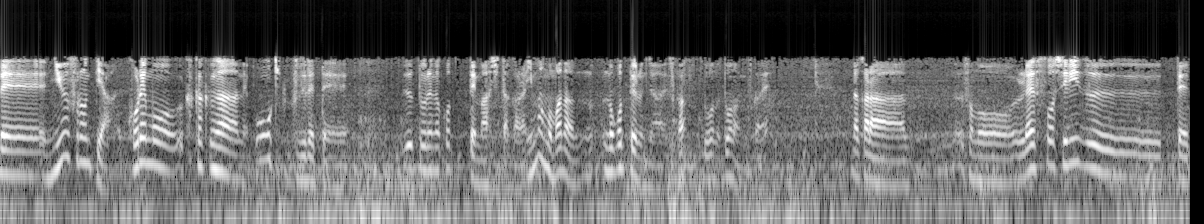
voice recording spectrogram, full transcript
で、ニューフロンティア、これも価格が、ね、大きく崩れて、ずっと売れ残ってましたから、今もまだ残ってるんじゃないですか？どうどうなんですかね？だから、そのレースフォーシリーズって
